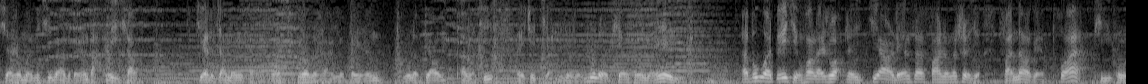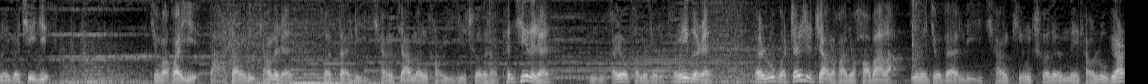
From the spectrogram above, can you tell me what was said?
先是莫名其妙的被人打了一枪，接着家门口和车子上又被人涂了标语、喷了漆，哎，这简直就是屋漏偏逢连夜雨。啊，不过对于警方来说，这接二连三发生的事情，反倒给破案提供了一个契机。警方怀疑打伤李强的人和在李强家门口以及车子上喷漆的人，嗯，很有可能就是同一个人。呃，如果真是这样的话，就好办了，因为就在李强停车的那条路边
